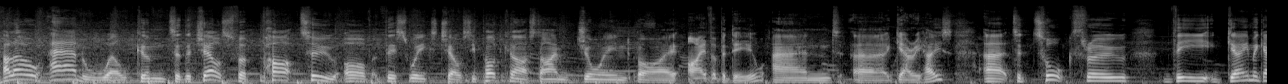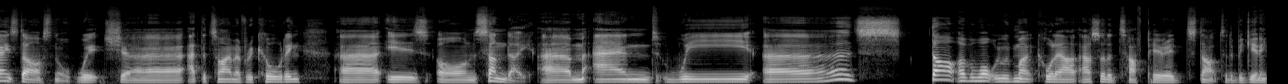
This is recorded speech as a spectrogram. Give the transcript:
Hello and welcome to the Chelsea for part two of this week's Chelsea podcast. I'm joined by Ivor Baddiel and uh, Garry Hayes uh, to talk through the game against Arsenal, which uh, at the time of recording uh, is on Sunday. Um, and we uh, start of what we would might call our, our sort of tough period start to the beginning.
